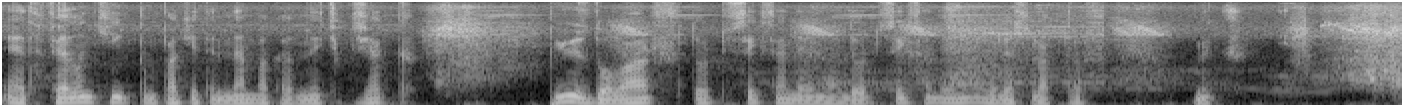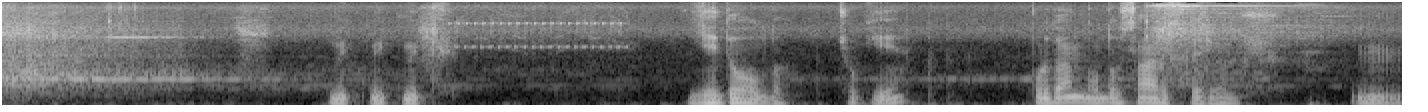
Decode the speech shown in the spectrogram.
Evet Fallen Kingdom paketinden bakalım ne çıkacak. 100 dolar 480 DNA 480 DNA Velociraptor. Mük. Mük mük mük. 7 oldu. Çok iyi. Buradan Nodosaurus veriyormuş. Hmm.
